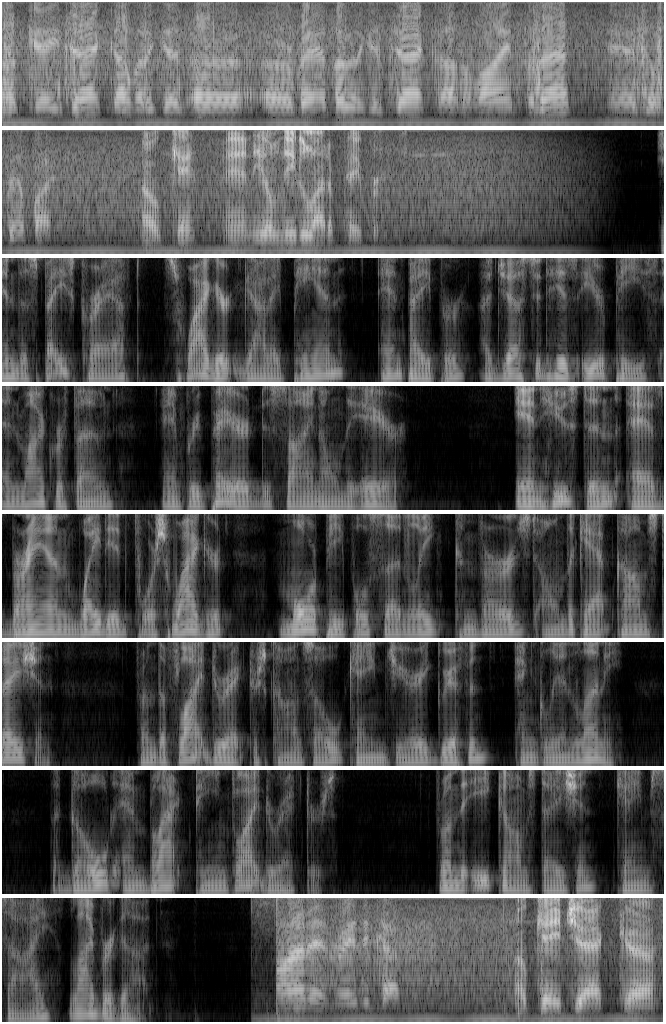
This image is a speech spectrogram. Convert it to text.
Okay, Jack, I'm going to get, uh, or Van, I'm going to get Jack on the line for that, and he'll stand by. Okay, and he'll need a lot of paper. In the spacecraft, Swigert got a pen and paper, adjusted his earpiece and microphone, and prepared to sign on the air. In Houston, as Brand waited for Swigert, more people suddenly converged on the Capcom station. From the flight director's console came Gerry Griffin and Glynn Lunney the gold and black team flight directors. From the EECOM station came Sy Liebergot. On and ready to copy. Okay, Jack. Uh,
